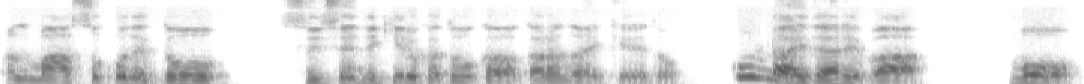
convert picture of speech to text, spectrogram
あの、まあ、あそこでどう推薦できるかどうかわからないけれど、本来であれば、も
